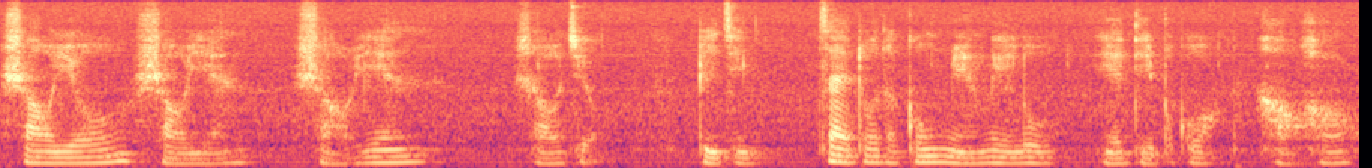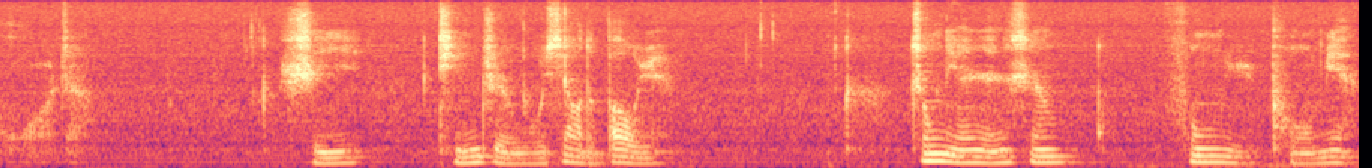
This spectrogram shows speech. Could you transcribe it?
少油少盐，少烟少酒。毕竟，再多的功名利禄也抵不过好好活着。十一，停止无效的抱怨。中年人生，风雨扑面。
